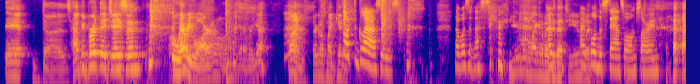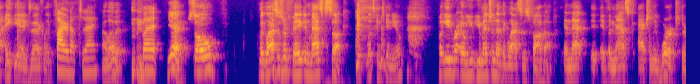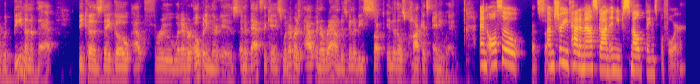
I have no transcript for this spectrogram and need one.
It does. Happy birthday, Jason. Whoever you are. I don't know. Whatever. Yeah. Fine. There goes my gimmick. Fuck the glasses. that wasn't necessary. You wouldn't like it if I, I- did that to you. I but- pulled the stancil. I'm sorry. yeah, exactly. Fired up today. I love it. But Yeah. So the glasses are fake and masks suck. Let's, let's continue. But you, oh, you you mentioned that the glasses fog up, and that if the mask actually worked, there would be none of that because they go out through whatever opening there is. And if that's the case, whatever's out and around is going to be sucked into those pockets anyway. and also I'm sure you've had a mask on and you've smelled things before.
